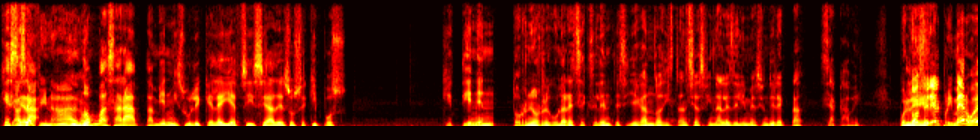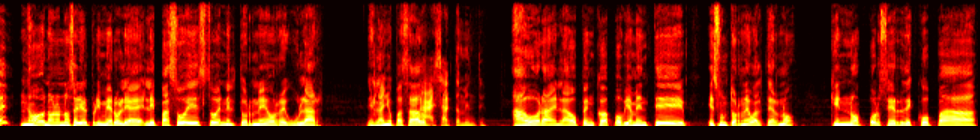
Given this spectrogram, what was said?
¿Qué Ya será? final, ¿no? ¿No pasará también Missouri que el AFC sea de esos equipos que tienen torneos regulares excelentes y llegando a distancias finales de eliminación directa se acabe? Pues No le- sería el primero, ¿eh? No, no, no, no sería el primero. Le, le pasó esto en el torneo regular el año pasado. Ah, exactamente. Ahora en la Open Cup, obviamente es un torneo alterno que no por ser de copa,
